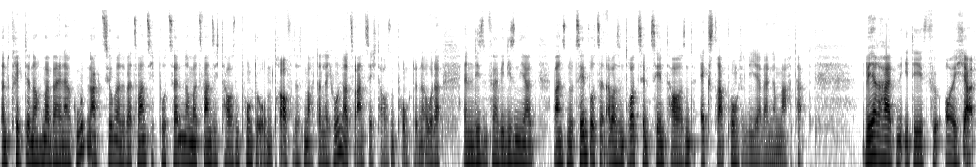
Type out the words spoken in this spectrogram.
dann kriegt ihr nochmal bei einer guten Aktion, also bei 20 Prozent, nochmal 20.000 Punkte obendrauf. Das macht dann gleich 120.000 Punkte. Ne? Oder in diesem Fall wie diesen Jahr waren es nur 10 Prozent, aber es sind trotzdem 10.000 extra Punkte, die ihr dann gemacht habt. Wäre halt eine Idee für euch. Ja,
